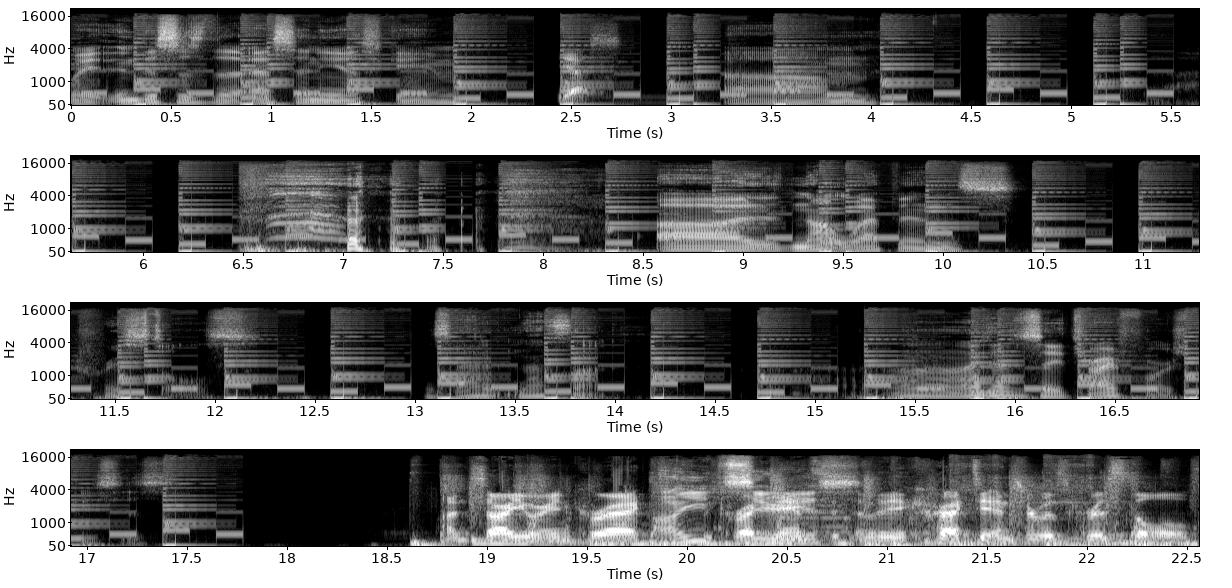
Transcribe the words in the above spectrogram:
wait, and this is the SNES game. Yes. Um. uh, not weapons. Crystals. Is that it? That's not. Uh, I'd have to say Triforce pieces. I'm sorry you were incorrect. Are you the correct serious? Answer, the correct answer was crystals.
